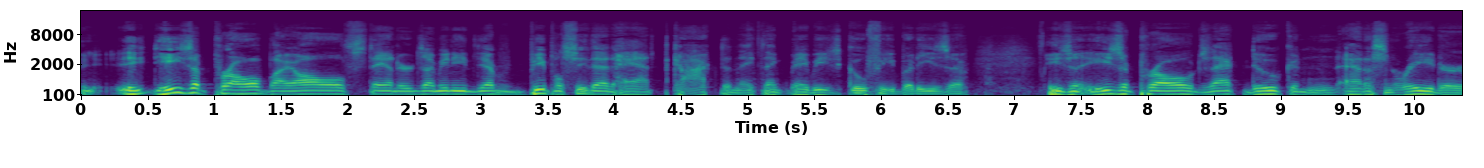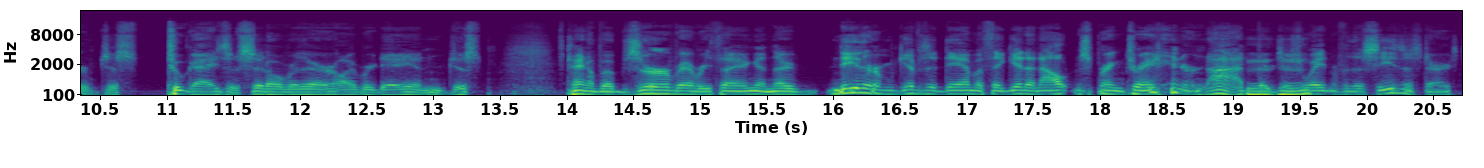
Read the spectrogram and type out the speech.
he, he's a pro by all standards. I mean, he, people see that hat cocked and they think maybe he's goofy, but he's a he's a he's a pro. Zach Duke and Addison Reed are just two guys that sit over there every day and just kind of observe everything. And they neither of them gives a damn if they get an out in spring training or not. They're mm-hmm. just waiting for the season starts.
